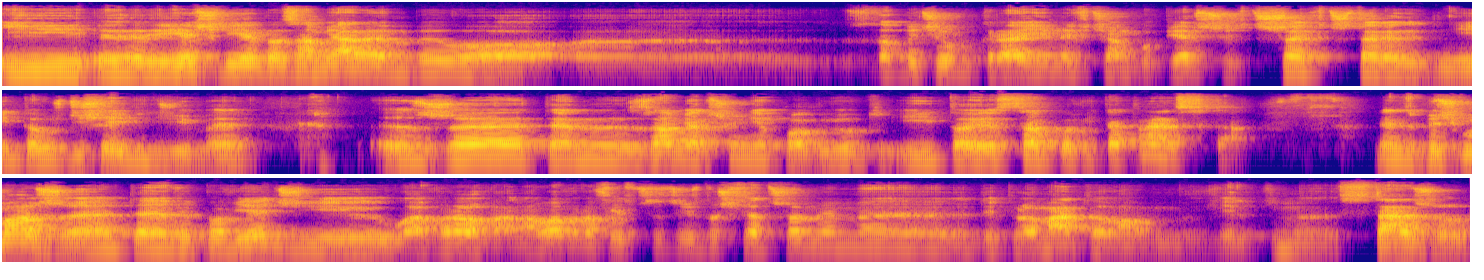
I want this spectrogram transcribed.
I y, jeśli jego zamiarem było y, zdobycie Ukrainy w ciągu pierwszych trzech, czterech dni, to już dzisiaj widzimy, że ten zamiar się nie powiódł i to jest całkowita klęska. Więc być może te wypowiedzi Ławrowa, no Ławrow jest przecież doświadczonym y, dyplomatą w wielkim stażu,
